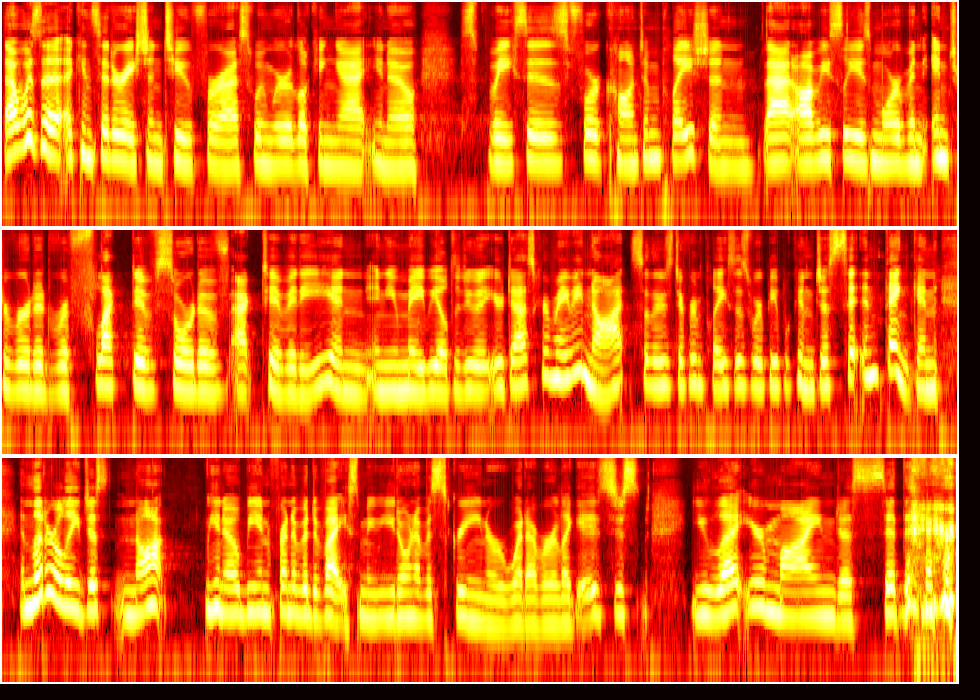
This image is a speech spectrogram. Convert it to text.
that was a, a, consideration too for us when we were looking at, you know, spaces for contemplation. That obviously is more of an introverted, reflective sort of activity. And, and you may be able to do it at your desk or maybe not. So there's different places where people can just sit and think and, and literally just not you know, be in front of a device. Maybe you don't have a screen or whatever. Like it's just you let your mind just sit there,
